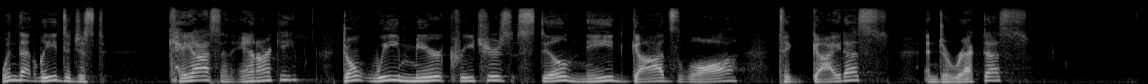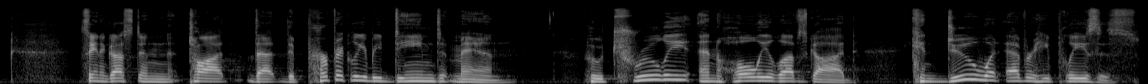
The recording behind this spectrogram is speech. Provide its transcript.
Wouldn't that lead to just chaos and anarchy? Don't we mere creatures still need God's law to guide us and direct us? St. Augustine taught that the perfectly redeemed man who truly and wholly loves God can do whatever he pleases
